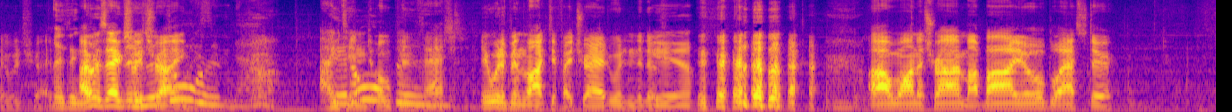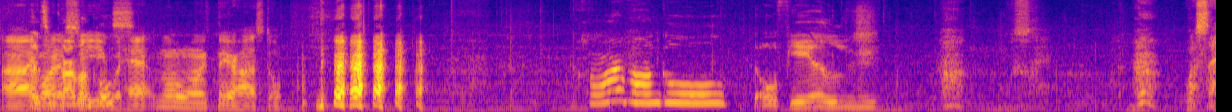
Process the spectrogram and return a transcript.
I would have tried. I think I was actually there's a trying. door. Now, I It didn't open that. It would have been locked if I tried, wouldn't it have? Yeah. I want to try my bio blaster. I And some want to see what carbuncles? happens. Well, oh, they're hostile. Carbuncle. The Ophielge. What's that?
